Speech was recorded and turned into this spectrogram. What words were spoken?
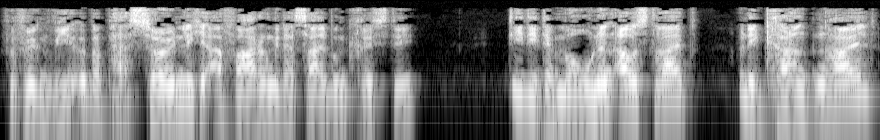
Verfügen wir über persönliche Erfahrung mit der Salbung Christi, die die Dämonen austreibt und die Kranken heilt,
